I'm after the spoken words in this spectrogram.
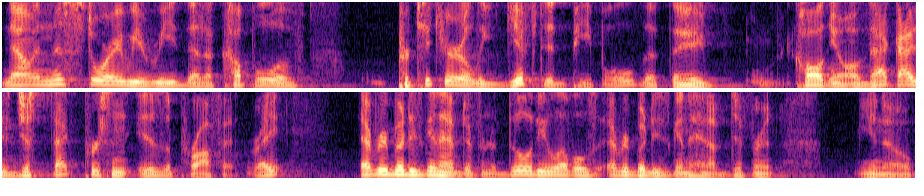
Now, in this story, we read that a couple of particularly gifted people that they called, you know, oh, that guy's just, that person is a prophet, right? Everybody's going to have different ability levels. Everybody's going to have different, you know,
